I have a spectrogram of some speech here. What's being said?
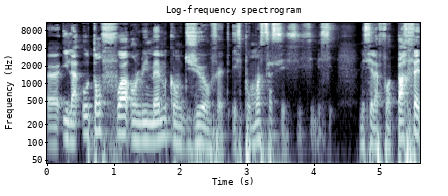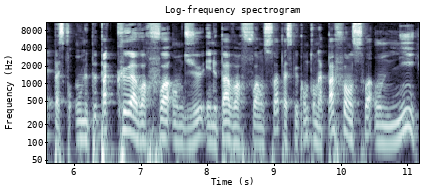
euh, il a autant foi en lui-même qu'en Dieu, en fait. Et pour moi, ça, c'est, mais c'est la foi parfaite parce qu'on ne peut pas que avoir foi en Dieu et ne pas avoir foi en soi parce que quand on n'a pas foi en soi, on nie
